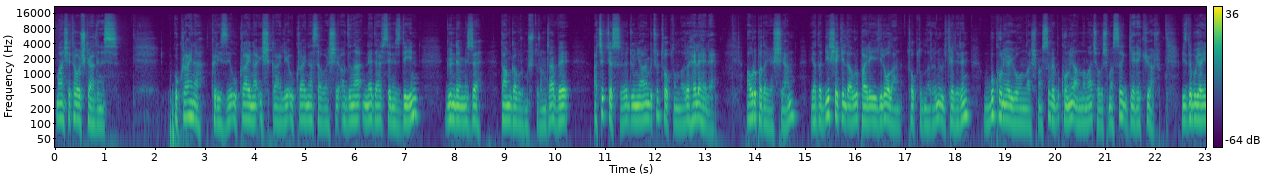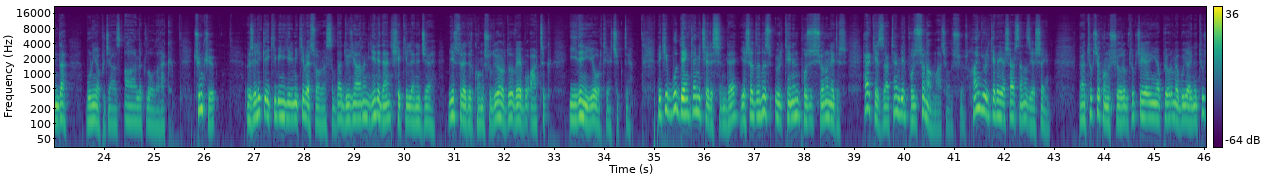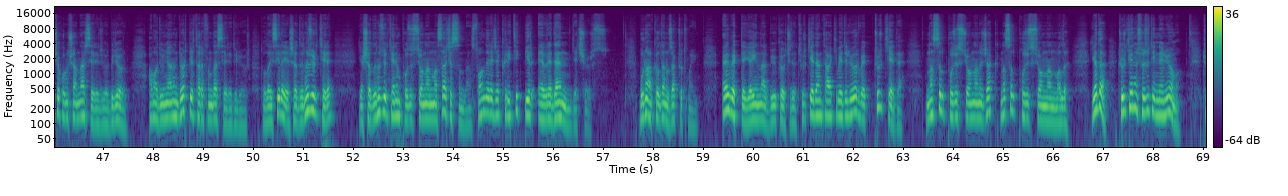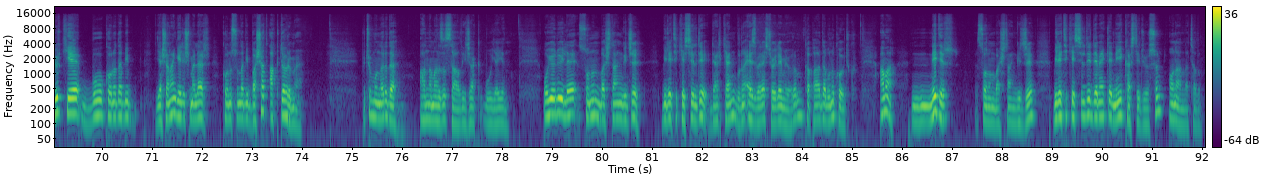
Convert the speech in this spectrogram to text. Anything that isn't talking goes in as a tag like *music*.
Manşete hoş geldiniz. Ukrayna krizi, Ukrayna işgali, Ukrayna savaşı adına ne derseniz deyin gündemimize damga vurmuş durumda ve açıkçası dünyanın bütün toplumları hele hele Avrupa'da yaşayan ya da bir şekilde Avrupa ile ilgili olan toplumların, ülkelerin bu konuya yoğunlaşması ve bu konuyu anlamaya çalışması gerekiyor. Biz de bu yayında bunu yapacağız ağırlıklı olarak. Çünkü özellikle 2022 ve sonrasında dünyanın yeniden şekilleneceği bir süredir konuşuluyordu ve bu artık iyiden iyi ortaya çıktı. Peki bu denklem içerisinde yaşadığınız ülkenin pozisyonu nedir? Herkes zaten bir pozisyon almaya çalışıyor. Hangi ülkede yaşarsanız yaşayın. Ben Türkçe konuşuyorum, Türkçe yayın yapıyorum ve bu yayını Türkçe konuşanlar seyrediyor biliyorum. Ama dünyanın dört bir tarafında seyrediliyor. Dolayısıyla yaşadığınız ülkede yaşadığınız ülkenin pozisyonlanması açısından son derece kritik bir evreden geçiyoruz. Bunu akıldan uzak tutmayın. Elbette yayınlar büyük ölçüde Türkiye'den takip ediliyor ve Türkiye'de nasıl pozisyonlanacak, nasıl pozisyonlanmalı ya da Türkiye'nin sözü dinleniyor mu? Türkiye bu konuda bir yaşanan gelişmeler konusunda bir başat aktör mü? Bütün bunları da anlamanızı sağlayacak bu yayın. O yönüyle sonun başlangıcı bileti kesildi derken bunu ezbere söylemiyorum. Kapağa da bunu koyduk. Ama nedir sonun başlangıcı? Bileti kesildi demekle neyi kastediyorsun? Onu anlatalım.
